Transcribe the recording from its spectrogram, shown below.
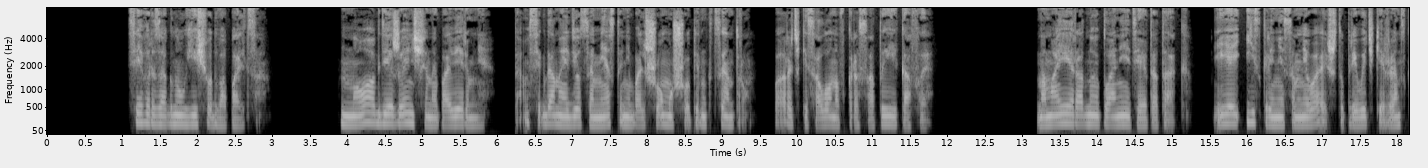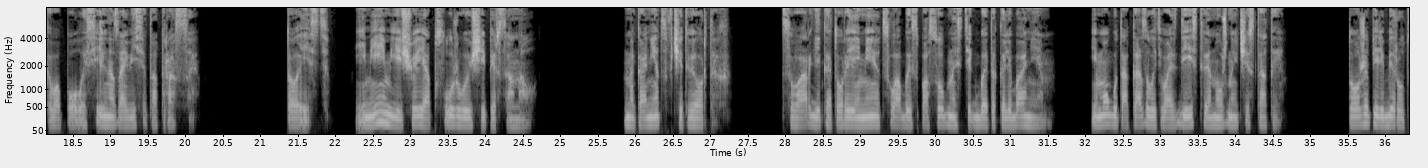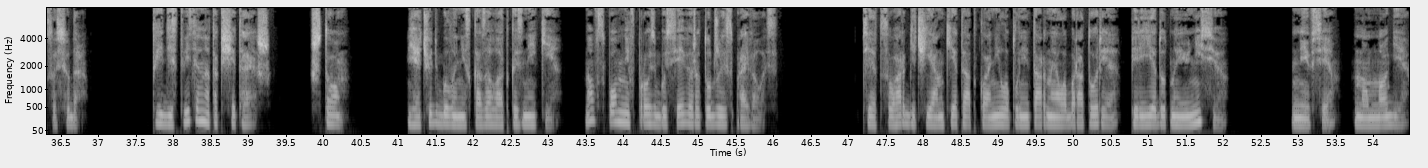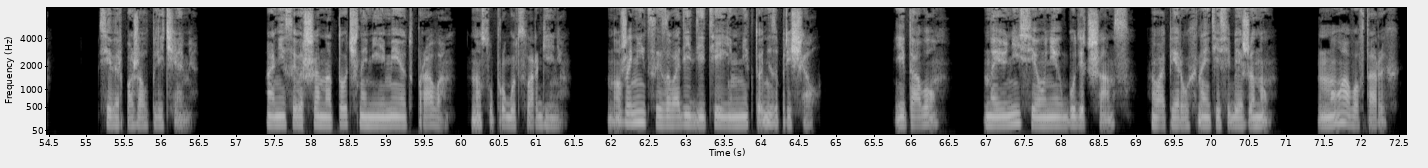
Север загнул еще два пальца. Ну а где женщины, поверь мне, там всегда найдется место небольшому шопинг-центру, парочке салонов красоты и кафе. На моей родной планете это так, и я искренне сомневаюсь, что привычки женского пола сильно зависят от расы. То есть Имеем еще и обслуживающий персонал. Наконец, в-четвертых, цварги, которые имеют слабые способности к бета-колебаниям и могут оказывать воздействие нужной частоты, тоже переберутся сюда. Ты действительно так считаешь? Что? Я чуть было не сказала отказники, но, вспомнив просьбу Севера, тут же исправилась. Те цварги, чьи анкеты отклонила планетарная лаборатория, переедут на Юнисию? Не все, но многие. Север пожал плечами. Они совершенно точно не имеют права на супругу Цваргиню. Но жениться и заводить детей им никто не запрещал. Итого, на Юнисе у них будет шанс, во-первых, найти себе жену, ну а во-вторых,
